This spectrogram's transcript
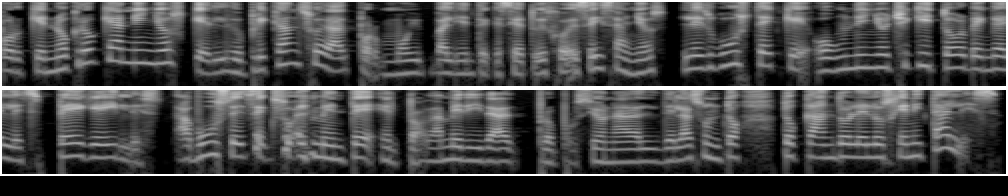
porque no creo que a niños que le duplican su edad, por muy valiente que sea tu hijo de seis años, les guste que o un niño chiquito venga y les pegue y les abuse sexualmente en toda medida proporcional del asunto, tocándole los genitales.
